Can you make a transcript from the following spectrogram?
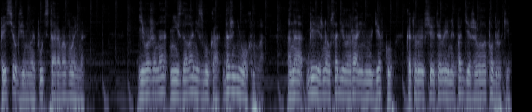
пресек земной путь старого воина. Его жена не издала ни звука, даже не охнула. Она бережно усадила раненую девку, которую все это время поддерживала под руки,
